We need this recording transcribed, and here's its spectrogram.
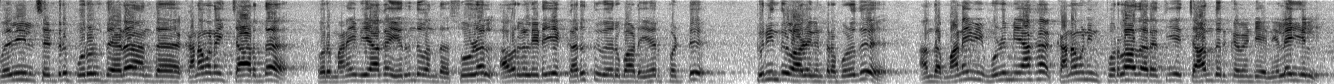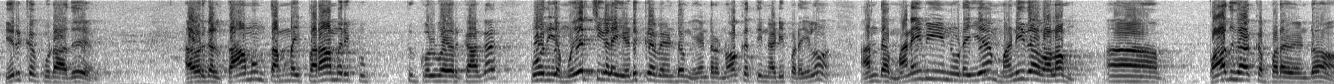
வெளியில் சென்று பொருள் தேட அந்த கணவனை சார்ந்த ஒரு மனைவியாக இருந்து வந்த சூழல் அவர்களிடையே கருத்து வேறுபாடு ஏற்பட்டு பிரிந்து வாழுகின்ற பொழுது அந்த மனைவி முழுமையாக கணவனின் பொருளாதாரத்தையே சார்ந்திருக்க வேண்டிய நிலையில் இருக்கக்கூடாது. அவர்கள் தாமும் தம்மை பராமரிப்பு கொள்வதற்காக போதிய முயற்சிகளை எடுக்க வேண்டும் என்ற நோக்கத்தின் அடிப்படையிலும் அந்த மனைவியினுடைய மனித வளம் பாதுகாக்கப்பட வேண்டும்.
